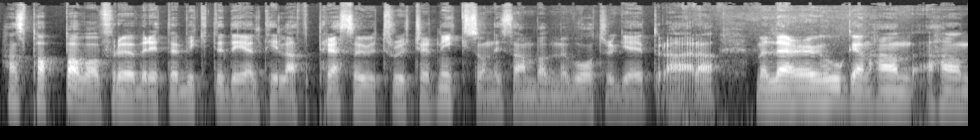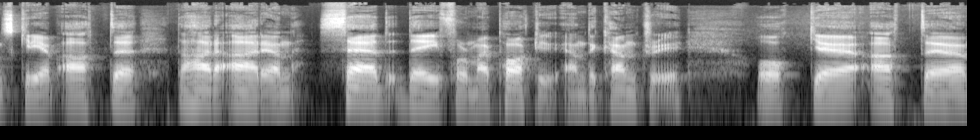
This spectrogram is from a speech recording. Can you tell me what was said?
hans pappa var för övrigt en viktig del till att pressa ut Richard Nixon i samband med Watergate och det här. Men Larry Hogan, han, han skrev att eh, det här är en sad day for my party and the country. Och eh, att eh,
